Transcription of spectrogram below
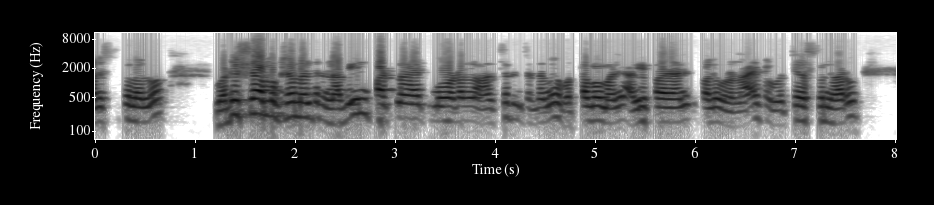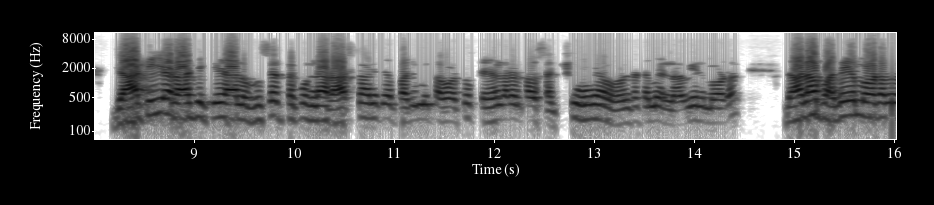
పరిస్థితులలో ఒడిశా ముఖ్యమంత్రి నవీన్ పట్నాయక్ మోడల్ అనుసరించడమే ఉత్తమం అభిప్రాయానికి పలువురు నాయకులు వచ్చేస్తున్నారు. జాతీయ రాజకీయాలు ఉసెత్తకుండా రాష్ట్రానికే పరిమితం అవుతూ కేంద్రంతో సఖ్యంగా ఉండటమే నవీన్ మోడల్. దాదాపు అదే మోడల్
